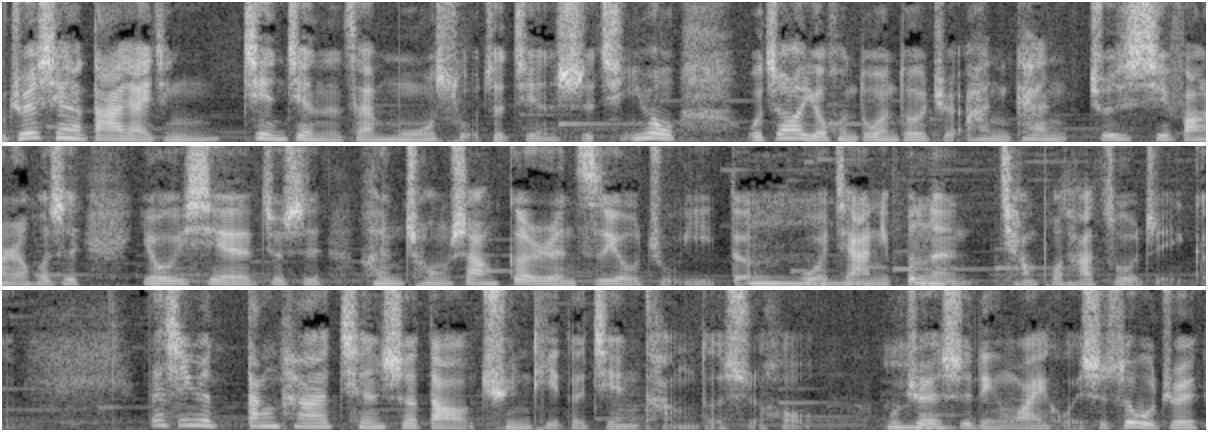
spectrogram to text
觉得现在大家已经渐渐的在摸索这件事情，因为我知道有很多人都会觉得啊，你看，就是西方人，或是有一些就是很崇尚个人自由主义的国家，嗯、你不能强迫他做这个。嗯、但是因为当他牵涉到群体的健康的时候，我觉得是另外一回事。嗯、所以我觉得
